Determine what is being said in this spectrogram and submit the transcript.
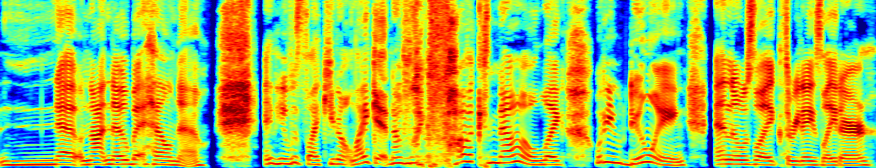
no, not no, but hell no. And he was like, you don't like it, and I'm like, fuck no, like, what are you doing? And it was like three days later,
